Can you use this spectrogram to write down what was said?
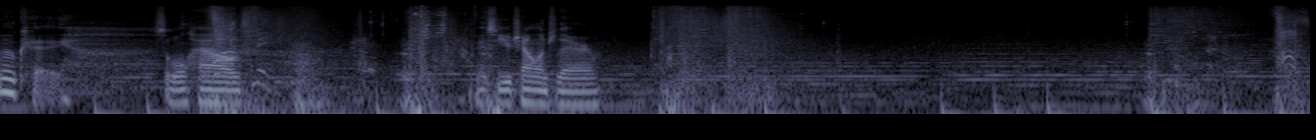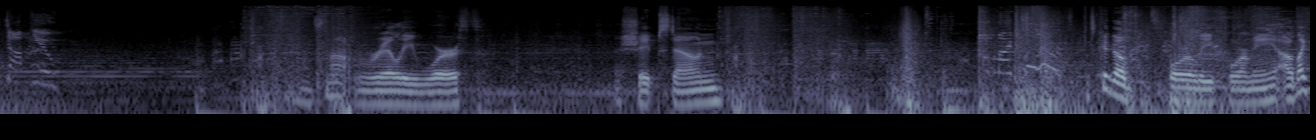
Okay. So we'll have... I see you challenge there. I'll stop you. It's not really worth a shape stone. This could go poorly for me. I would like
